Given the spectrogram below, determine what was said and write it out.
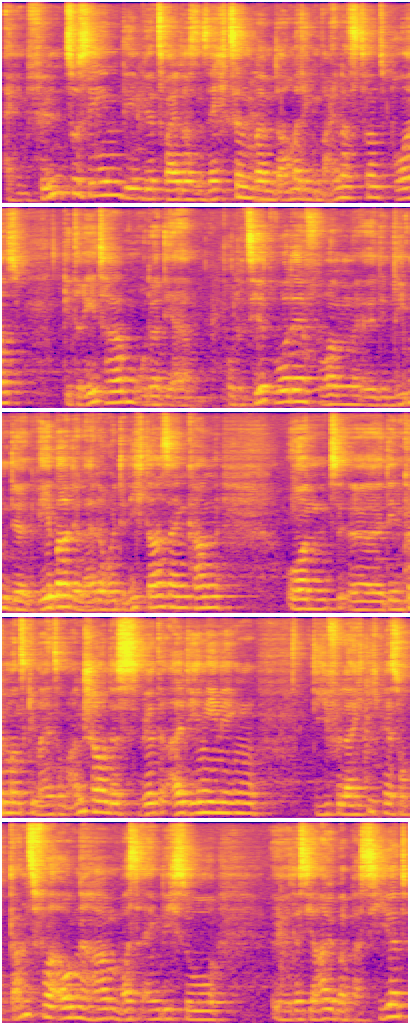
einen Film zu sehen, den wir 2016 beim damaligen Weihnachtstransport gedreht haben oder der produziert wurde von äh, dem lieben Dirk Weber, der leider heute nicht da sein kann. Und äh, den können wir uns gemeinsam anschauen. Das wird all denjenigen, die vielleicht nicht mehr so ganz vor Augen haben, was eigentlich so das Jahr über passiert,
